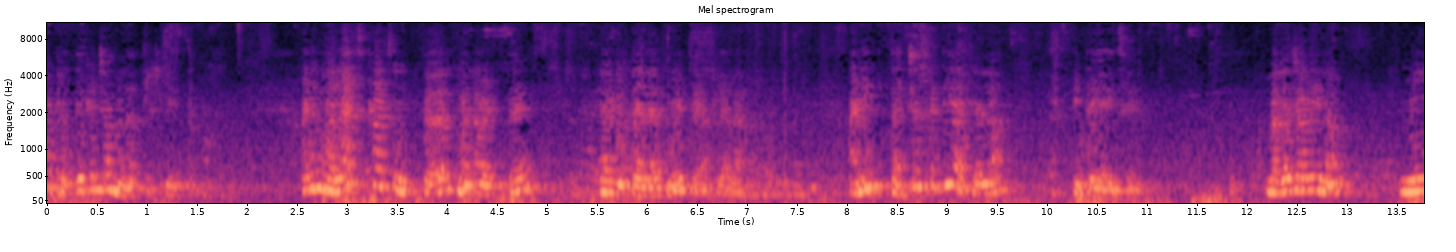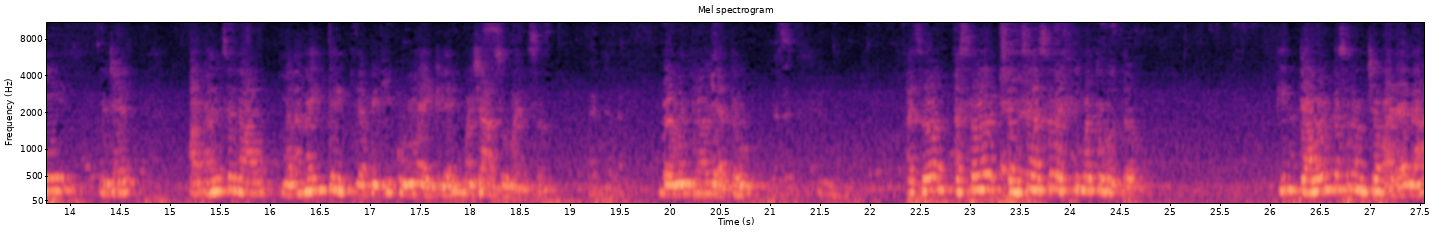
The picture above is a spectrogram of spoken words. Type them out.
हा प्रत्येकाच्या मनात प्रश्न येतो. आणि मलाच काच उत्तर मला वाटतंय त्या विद्यालयात मिळते आपल्याला. आणि त्याच्यासाठी आपल्याला इथे यायचंय. मला ज्यावेळी ना मी म्हणजे आबांचं नाव मला माहीत नाही इथल्यापैकी कोणी ऐकलंय माझ्या आजोबांचं. बळवंतराव यादव. असं असं त्यांचं असं व्यक्तिमत्व होतं की त्यावेळेपासून आमच्या वाड्याला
